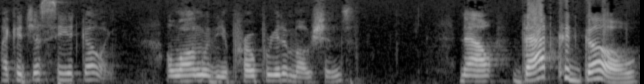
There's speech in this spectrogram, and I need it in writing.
I could just see it going, along with the appropriate emotions. Now that could go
